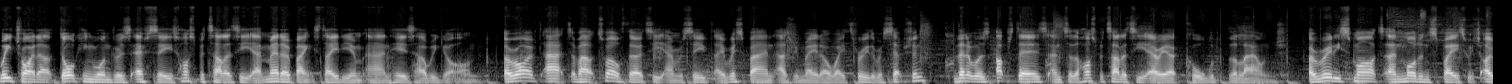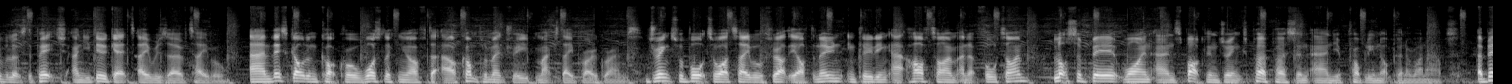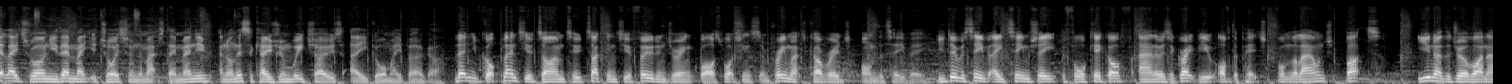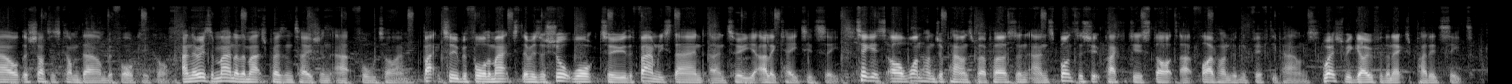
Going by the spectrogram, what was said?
We tried out Dorking Wanderers FC's hospitality at Meadowbank Stadium and here's how we got on. Arrived at about 12.30 and received a wristband as we made our way through the reception. Then it was upstairs and to the hospitality area called the lounge. A really smart and modern space which overlooks the pitch and you do get a reserve table. And this Golden Cockerel was looking after our complimentary matchday programmes. Drinks were brought to our table throughout the afternoon, including at half-time and at full-time. Lots of beer, wine and sparkling drinks per person and you're probably not going to run out. A bit later on, you then make your choice from the matchday menu and on this occasion we chose a gourmet burger. Then you've got plenty of time to tuck into your food and drink whilst watching some pre-match coverage on the TV. You do receive a team sheet before kick-off and there is a great view of the pitch from the lounge, but you know the drill by now, the shutters come down before kick-off. And there is a man of the match presentation at full time. Back to before the match, there is a short walk to the family stand and to your allocated seats. Tickets are £100 per person and sponsorship packages start at £550. Where should we go for the next padded seat?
